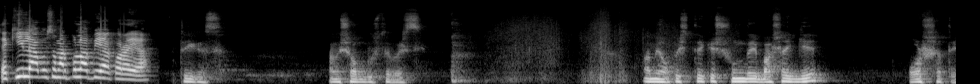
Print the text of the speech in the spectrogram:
তা কি লাভ হচ্ছে আমার পোলা বিয়া করাইয়া? ঠিক আছে। আমি সব বুঝতে পারছি। আমি অফিস থেকে সন্ধ্যায় বাসায় গিয়ে ওর সাথে।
